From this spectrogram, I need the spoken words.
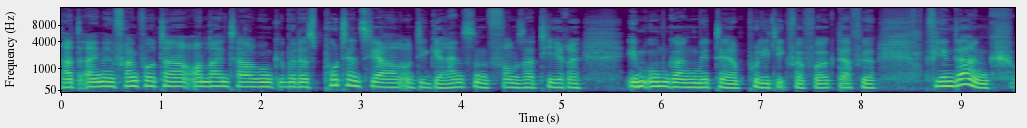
hat eine Frankfurter Online-Tagung über das Potenzial und die Grenzen von Satire im Umgang mit der Politik verfolgt. Dafür vielen Dank.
